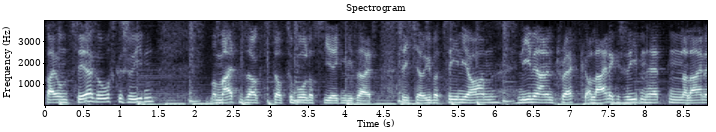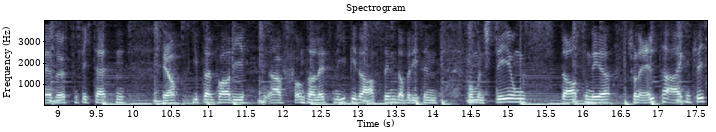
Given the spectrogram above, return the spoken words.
bei uns sehr groß geschrieben am meisten sagt dazu wohl, dass wir irgendwie seit sicher über zehn Jahren nie mehr einen Track alleine geschrieben hätten, alleine veröffentlicht hätten. Ja, es gibt ein paar, die auf unserer letzten EP drauf sind, aber die sind vom Entstehungsdatum her schon älter eigentlich.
